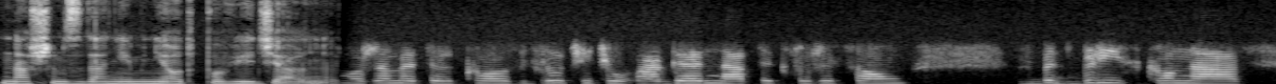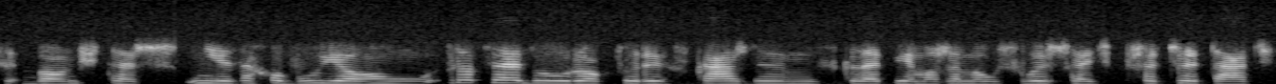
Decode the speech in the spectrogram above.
naszym zdaniem nieodpowiedzialny? Możemy tylko zwrócić uwagę na tych, którzy są zbyt blisko nas, bądź też nie zachowują procedur, o których w każdym sklepie możemy usłyszeć, przeczytać.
